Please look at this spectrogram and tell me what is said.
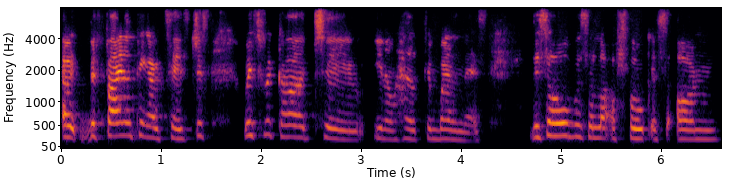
The, the final thing I would say is just with regard to you know health and wellness, there's always a lot of focus on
